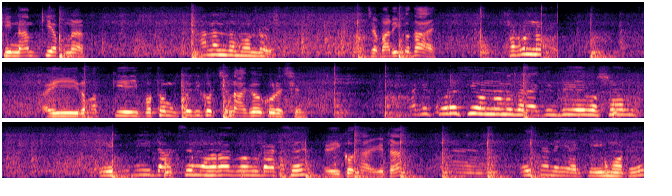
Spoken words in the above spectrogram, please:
কি নাম কি আপনার? আনন্দ মন্ডল আচ্ছা বাড়ি কোথায়? ঠাকুরনগর। এই রথ কি এই প্রথম তৈরি করছেন আগেও করেছেন? আগে করেছি অন্য অন্য জায়গায় কিন্তু এই বছর এখানে ডাকছে মহারাজ বাবু ডাকছে। এই কোথায় এটা? হ্যাঁ, এইখানেই আর কি এই মঠে।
